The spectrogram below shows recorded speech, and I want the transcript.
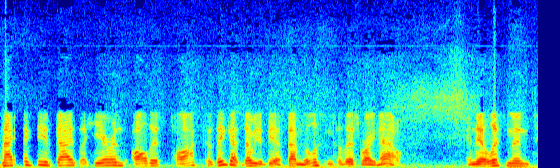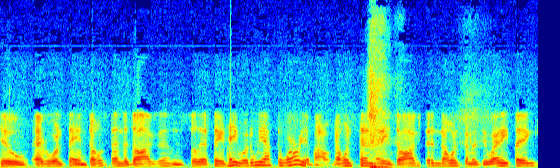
And I think these guys are hearing all this talk because they got WBSM. They're listening to this right now, and they're listening to everyone saying, "Don't send the dogs in." And so they're saying, "Hey, what do we have to worry about? No one's sending any dogs in. No one's going to do anything."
